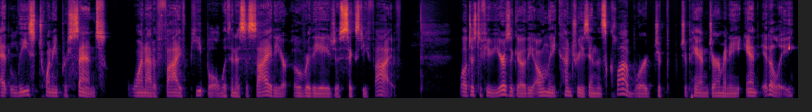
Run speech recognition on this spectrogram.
at least 20%, one out of five people within a society are over the age of 65. Well, just a few years ago, the only countries in this club were J- Japan, Germany, and Italy.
